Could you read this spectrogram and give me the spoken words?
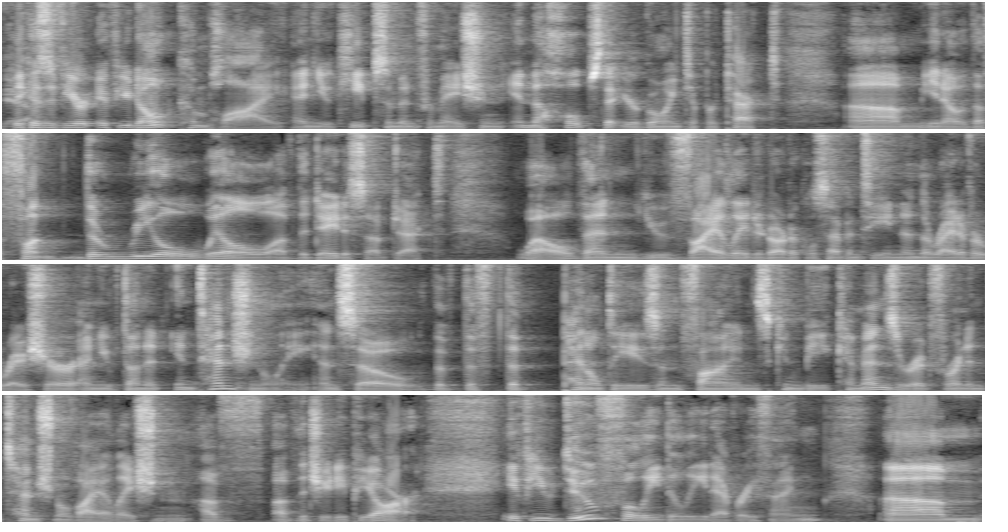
Because if you're if you don't comply and you keep some information in the hopes that you're going to protect, um, you know, the fun, the real will of the data subject, well, then you've violated Article 17 and the right of erasure, and you've done it intentionally. And so the, the, the penalties and fines can be commensurate for an intentional violation of, of the GDPR. If you do fully delete everything um,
